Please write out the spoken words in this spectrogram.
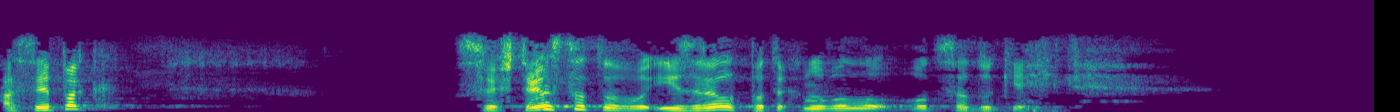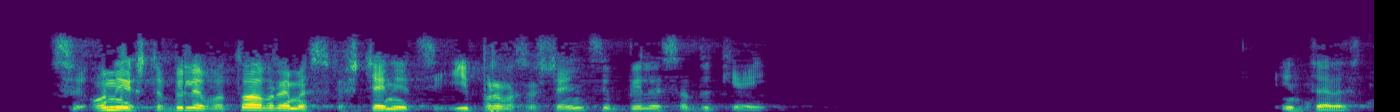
А сепак, свештенството во Израел потекнувало од садукеите. Оние што биле во тоа време свештеници и првосвештеници биле садукеи. Интересно.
